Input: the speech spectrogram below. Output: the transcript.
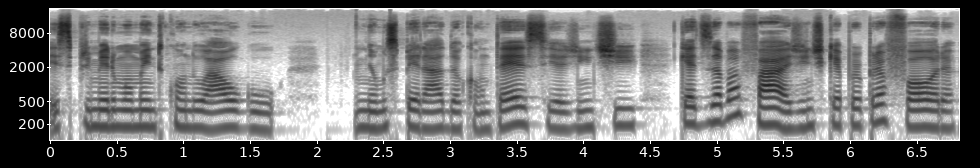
Esse primeiro momento, quando algo não esperado acontece, a gente quer desabafar, a gente quer pôr para fora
